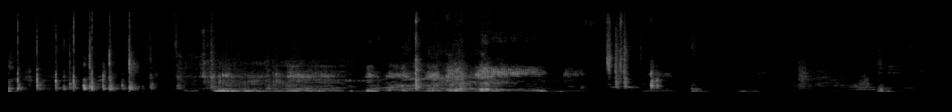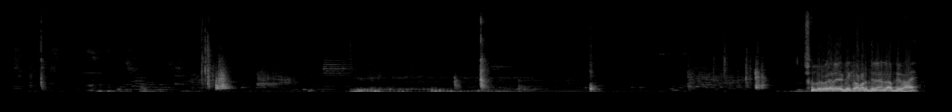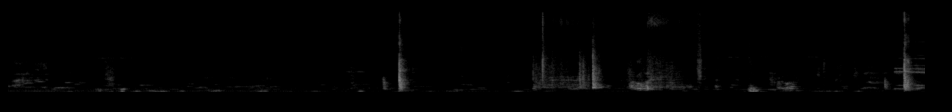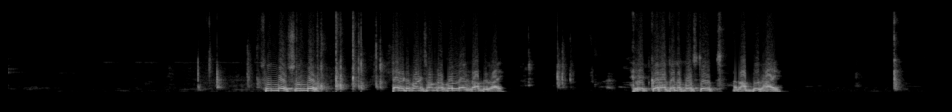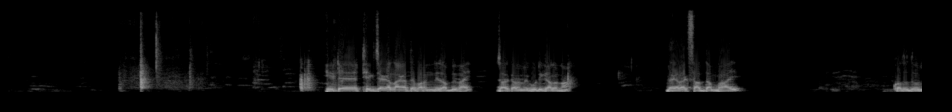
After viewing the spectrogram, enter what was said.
সুন্দর করে রেডি কভার দিলেন রাব্বি ভাই। সুন্দর সুন্দর। তেরোটি পয়েন্ট সংগ্রহ করলেন রাব্বি ভাই। হিট করার জন্য প্রস্তুত রাব্বি ভাই। হিটে ঠিক জায়গায় লাগাতে পারেননি রাব্বি ভাই, যার কারণে গুটি গেল না। দেখা যাক সাদ্দাম ভাই কতদূর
